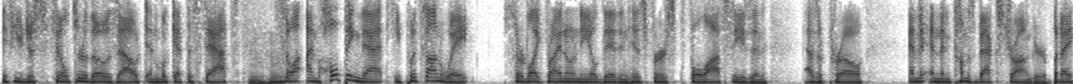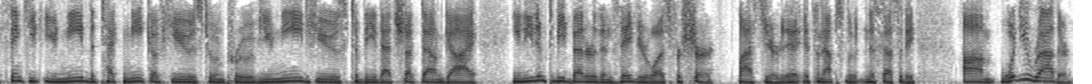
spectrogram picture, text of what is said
if you just filter those out and look at the stats. So I'm hoping that he puts on weight, sort of like Brian O'Neill did in his first full off season as a pro, and, and then comes back stronger. But I think you, you need the technique of Hughes to improve. You need Hughes to be that shutdown guy. You need him to be better than Xavier was for sure last year. It- It's an absolute necessity. Um, would you rather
